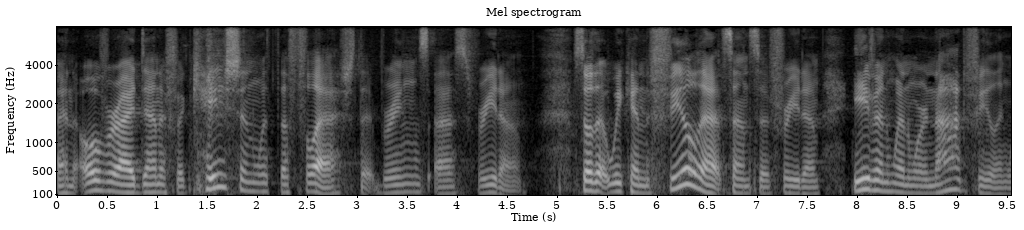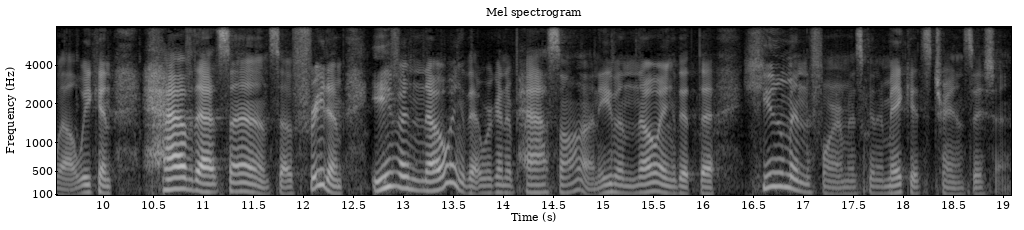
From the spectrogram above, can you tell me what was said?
an over identification with the flesh that brings us freedom. So that we can feel that sense of freedom even when we're not feeling well. We can have that sense of freedom even knowing that we're going to pass on, even knowing that the human form is going to make its transition.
